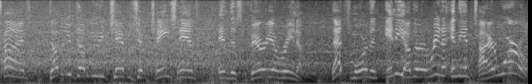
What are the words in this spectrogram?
times WWE Championship changed hands in this very arena. That's more than any other arena in the entire world.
